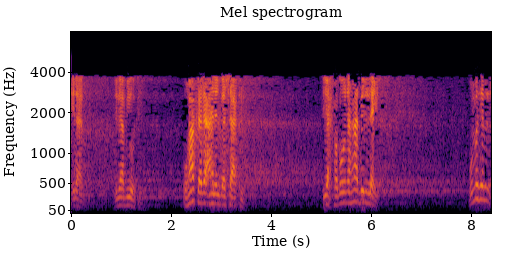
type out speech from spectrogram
إلى إلى بيوتهم. وهكذا أهل البساتين يحفظونها بالليل. ومثل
